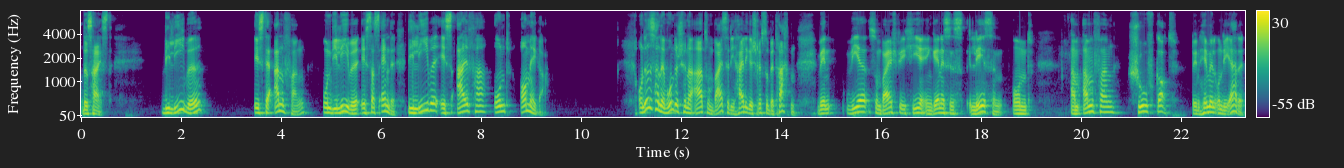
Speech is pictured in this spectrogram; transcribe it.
Das heißt, die Liebe ist der Anfang und die Liebe ist das Ende. Die Liebe ist Alpha und Omega. Und das ist eine wunderschöne Art und Weise, die Heilige Schrift zu betrachten. Wenn wir zum Beispiel hier in Genesis lesen und am Anfang schuf Gott den Himmel und die Erde,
